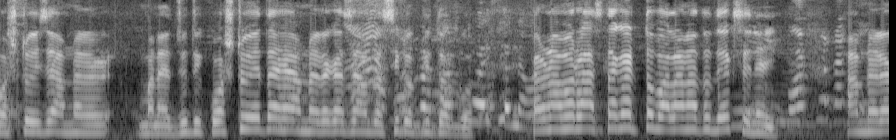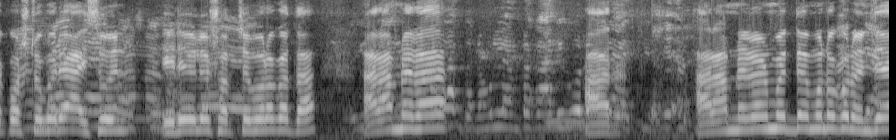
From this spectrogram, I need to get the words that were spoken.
কষ্ট হয়েছে আপনার মানে যদি কষ্ট হয়ে থাকে আপনার কাছে আমরা চিরকৃতজ্ঞ। কারণ আমার রাস্তাঘাট তো বালানা তো দেখছেন এই। আপনারা কষ্ট করে আইসেন এটাই হলো সবচেয়ে বড় কথা। আর আপনারা আর আর আপনার মধ্যে মনে করেন যে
